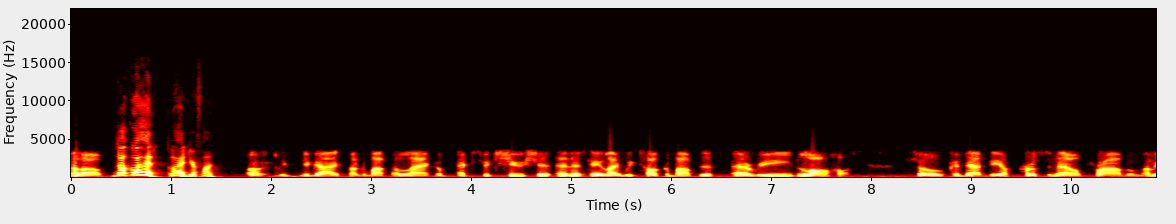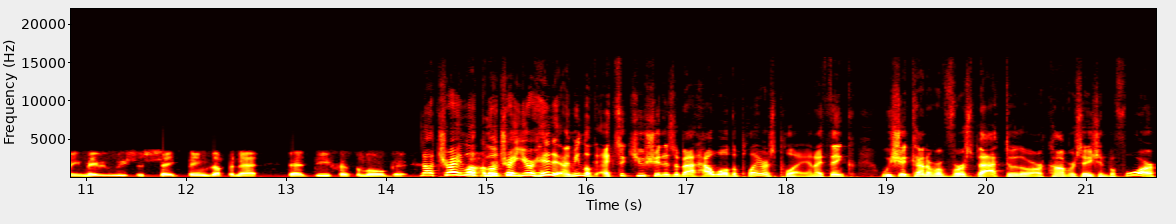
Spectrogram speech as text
Hello. No, go ahead. Go ahead. You're fine. Oh, you, you guys talk about the lack of execution, and it seems like we talk about this every loss. So, could that be a personnel problem? I mean, maybe we should shake things up in that that defense a little bit. No, Trey, look, I no, mean, Trey, you're hit it. I mean, look, execution is about how well the players play, and I think we should kind of reverse back to the, our conversation before,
